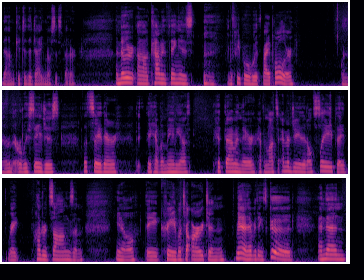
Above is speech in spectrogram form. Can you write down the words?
them get to the diagnosis better. Another uh, common thing is with people with bipolar, when they're in the early stages, let's say they're they have a mania hit them and they're having lots of energy. They don't sleep. They write 100 songs and, you know, they create a bunch of art and, man, everything's good. And then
